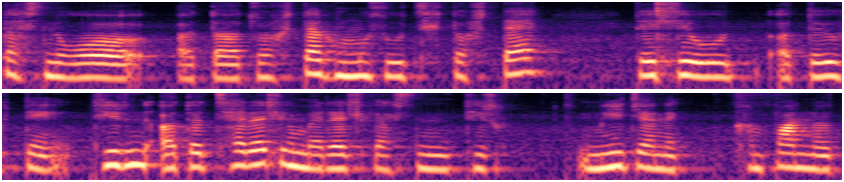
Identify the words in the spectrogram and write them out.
бас нөгөө одоо зурагтаар хүмүүс үзэх дуртай. Тэгэл одоо юу гэдэг тэр одоо царайлаг марайлгаас нь тэр медиа нэг компаниуд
